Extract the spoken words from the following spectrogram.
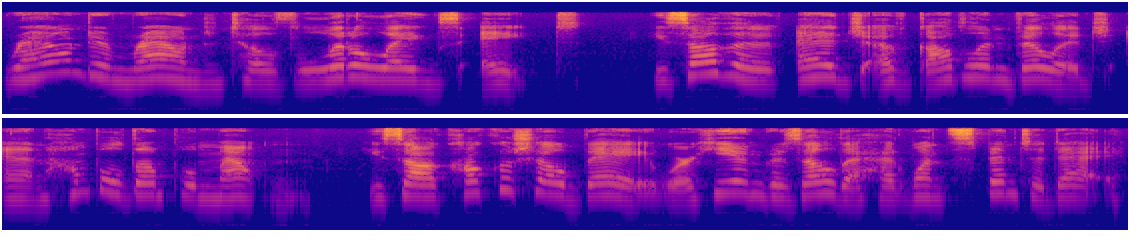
round and round until his little legs ached. He saw the edge of Goblin Village and Humpledumple Mountain. He saw Cockleshell Bay, where he and Griselda had once spent a day.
